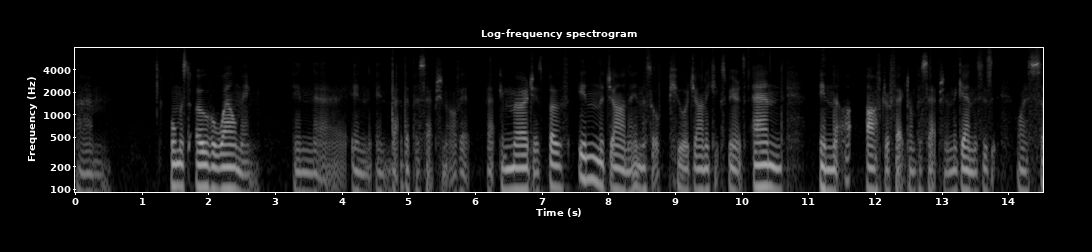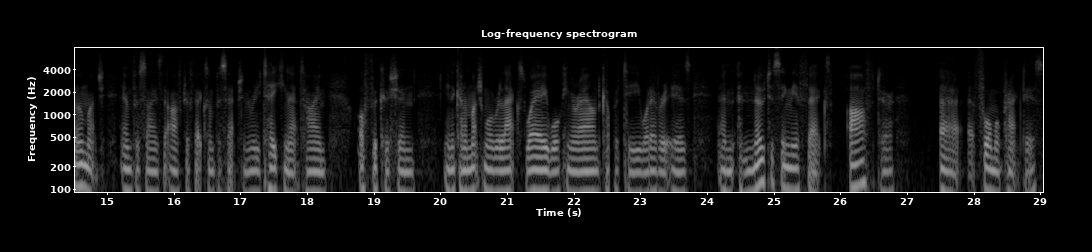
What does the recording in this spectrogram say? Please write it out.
um, almost overwhelming in uh, in in that the perception of it that emerges both in the jhana, in the sort of pure jhanic experience, and in the after effect on perception. And again, this is why I so much emphasize the after effects on perception, really taking that time off the cushion in a kind of much more relaxed way, walking around, cup of tea, whatever it is, and, and noticing the effects after uh, formal practice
